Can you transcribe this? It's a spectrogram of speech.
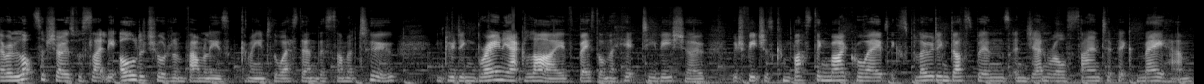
There are lots of shows for slightly older children and families coming into the West End this summer too, including Brainiac Live, based on the hit TV show, which features combusting microwaves, exploding dustbins, and general scientific mayhem.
